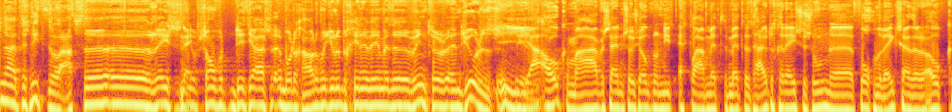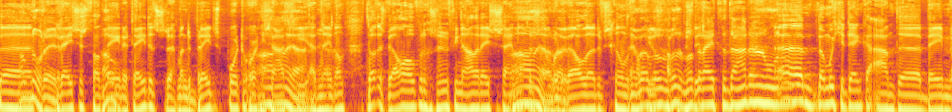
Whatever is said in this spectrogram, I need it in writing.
nou, het is niet de laatste eh, races die op Zandvoort dit jaar worden gehouden. Want jullie beginnen weer met de Winter Endurance. Ja, ook. Maar we zijn sowieso ook nog niet echt klaar met, met het huidige raceseizoen. Eh, volgende week zijn er ook, eh, Ook nog races? races van Oh. DNRT. Dat is zeg maar de brede sportorganisatie Ah, ja, uit. Nederland. Dat is wel overigens hun finale races zijn. dat. Oh, dus dan worden wel eh, de verschillende kampioenschappen wat, wat rijdt er daar dan? Eh, dan moet je denken aan de BMW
